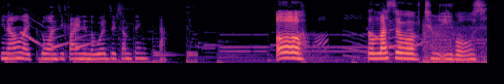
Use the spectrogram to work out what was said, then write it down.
You know, like the ones you find in the woods or something? Yeah. Ugh. The lesser of two evils.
